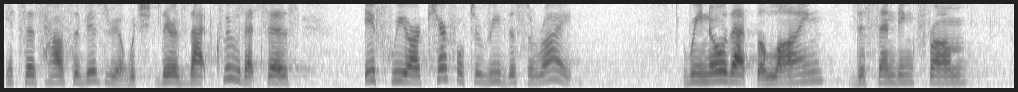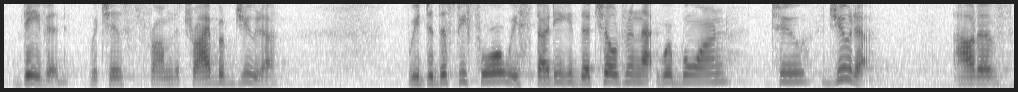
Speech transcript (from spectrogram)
it says house of Israel, which there's that clue that says, if we are careful to read this aright, we know that the line descending from David, which is from the tribe of Judah, we did this before. We studied the children that were born to Judah out of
